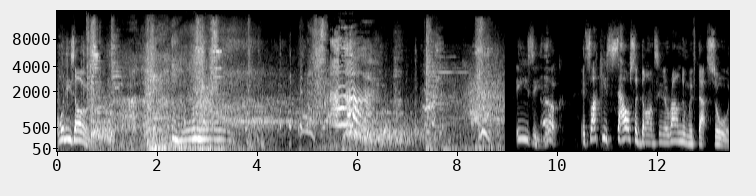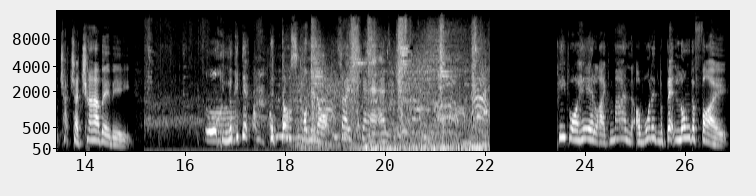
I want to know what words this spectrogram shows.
On his own. Easy. Look. It's like he's salsa dancing around him with that sword. Cha cha cha, baby. Oh, look at the, the dust coming up. I'm so scared. People are here like, man, I wanted a bit longer fight.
